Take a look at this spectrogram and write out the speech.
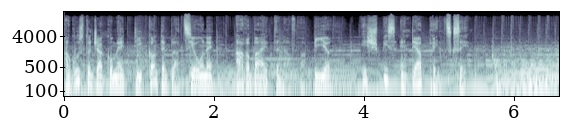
Augusto Giacometti Contemplazione Arbeiten auf Papier ist bis Ende April zu sehen.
